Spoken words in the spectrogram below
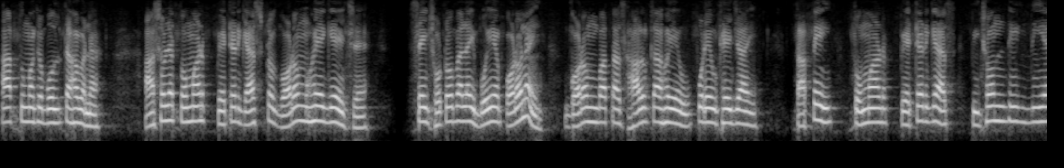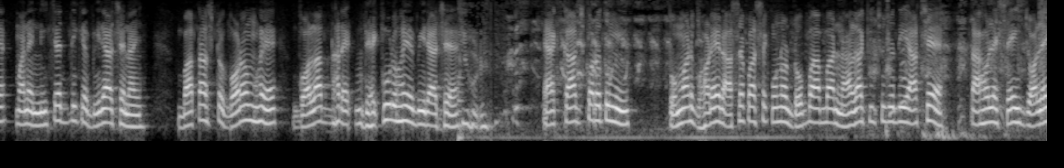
আর তোমাকে বলতে হবে না। আসলে তোমার পেটের গ্যাসটা গরম হয়ে গিয়েছে। সেই ছোটবেলায় বইয়ে পড়ো নাই? গরম বাতাস হালকা হয়ে উপরে উঠে যায়। তাতেই তোমার পেটের গ্যাস পিছন দিক দিয়ে মানে নিচের দিকে বিরাছে নাই। বাতাস তো গরম হয়ে গলার ধারে ঢেকুর হয়ে বিরাছে। এক কাজ করো তুমি তোমার ঘরের আশেপাশে কোনো ডোবা বা নালা কিছু যদি আছে তাহলে সেই জলে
